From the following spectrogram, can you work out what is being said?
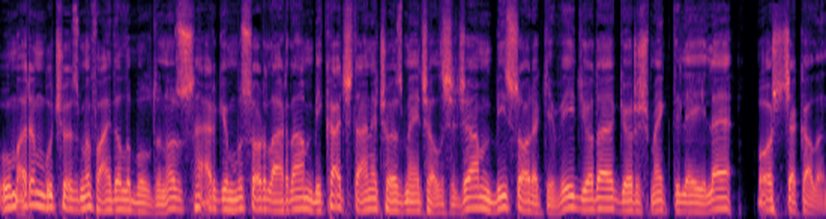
Umarım bu çözümü faydalı buldunuz. Her gün bu sorulardan birkaç tane çözmeye çalışacağım. Bir sonraki videoda görüşmek dileğiyle, hoşçakalın.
